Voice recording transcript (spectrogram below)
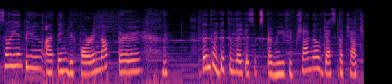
So, yan po yung ating before and after. Don't forget to like and subscribe my YouTube channel, Jessica Chacha.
